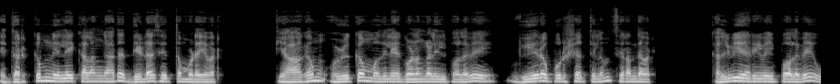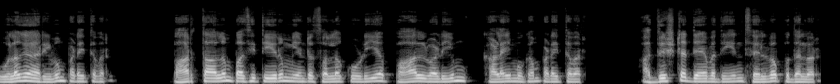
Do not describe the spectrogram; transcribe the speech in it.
எதற்கும் நிலை கலங்காத திட சித்தமுடையவர். தியாகம் ஒழுக்கம் முதலிய குணங்களில் போலவே வீரபுருஷத்திலும் சிறந்தவர். கல்வி அறிவைப் போலவே உலக அறிவும் படைத்தவர். பார்த்தாலும் பசி தீரும் என்று சொல்லக்கூடிய பால் வடியும் கலைமுகம் படைத்தவர். அதிர்ஷ்ட தேவதையின் செல்வ புதல்வர்.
